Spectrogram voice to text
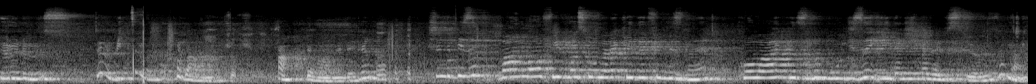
Ürünümüz değil mi? Bitti mi? O kadar mı? Hah, devam edelim. Şimdi bizim One More firması olarak hedefimiz ne? Kolay, hızlı, mucize iyileşmeler istiyoruz değil mi?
